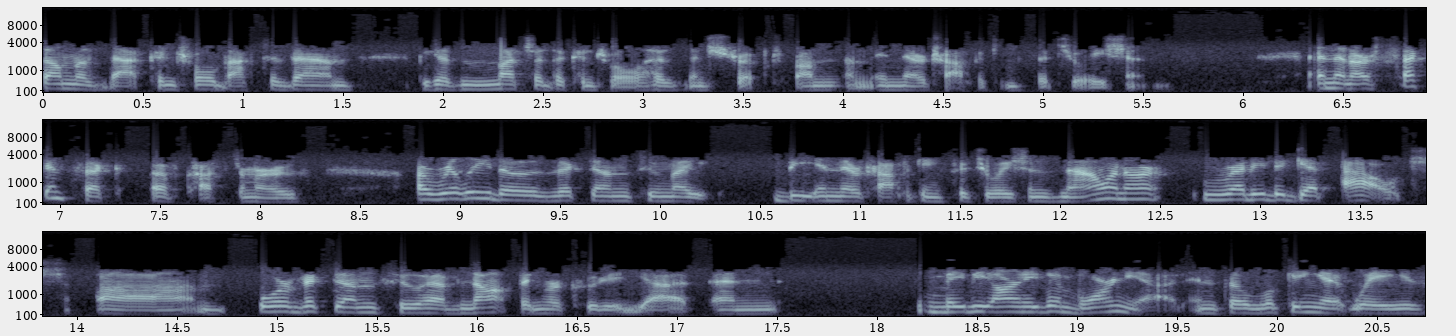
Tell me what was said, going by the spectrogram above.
some of that control back to them because much of the control has been stripped from them in their trafficking situations. And then our second set of customers are really those victims who might be in their trafficking situations now and aren't ready to get out, um, or victims who have not been recruited yet and maybe aren't even born yet. And so looking at ways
